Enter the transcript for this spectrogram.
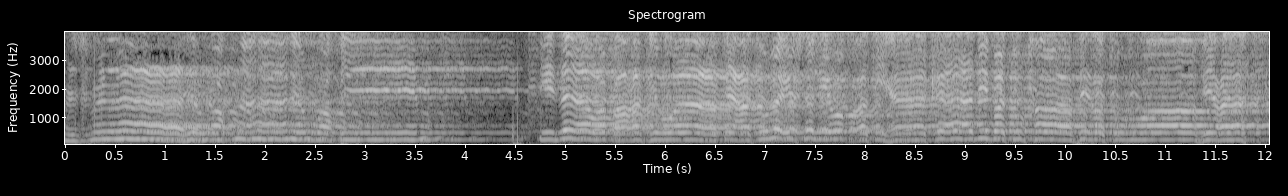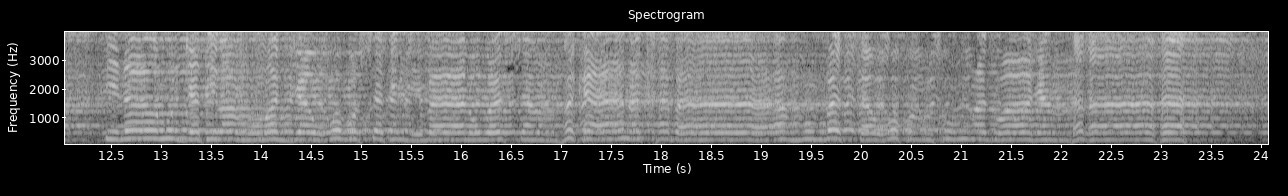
بسم الله الرحمن الرحيم. إذا وقعت الواقعة ليس لوقعتها كاذبة خافضة رافعة. إذا رجت الأرض رجا وبست الجبال بسا فكانت هباء منبثا وكنتم أزواجا ثلاثة.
